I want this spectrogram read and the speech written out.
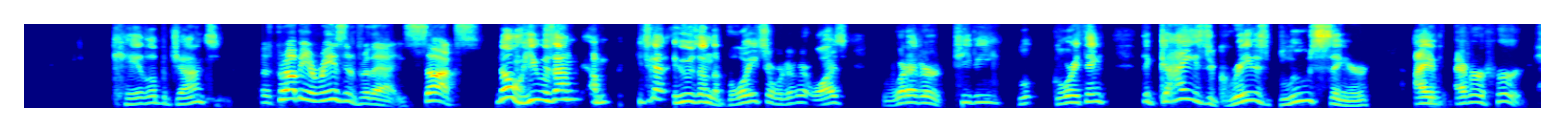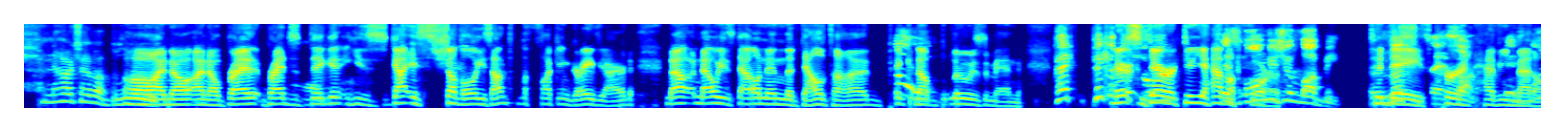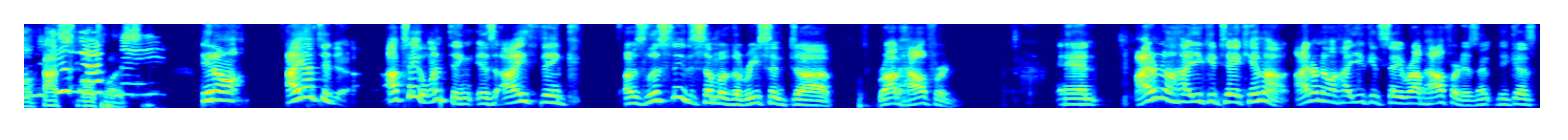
Caleb Johnson. There's probably a reason for that. He sucks. No, he was on. Um, he's got. He was on The Voice or whatever it was, whatever TV gl- glory thing. The guy is the greatest blues singer I've ever heard. Now we're talking about blues. Oh, I know, I know. Brad, Brad's digging. He's got his shovel. He's out to the fucking graveyard. Now, now he's down in the delta picking No. up bluesmen. Pick, pick up Der- the song Derek, do you have a as long four? as you love me. Today's current song. heavy As metal long as best you vocalist. You know, I have to. I'll tell you one thing is I think I was listening to some of the recent uh, Rob Halford, and I don't know how you could take him out. I don't know how you could say Rob Halford isn't because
